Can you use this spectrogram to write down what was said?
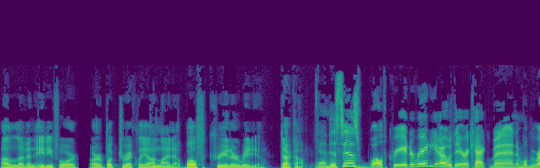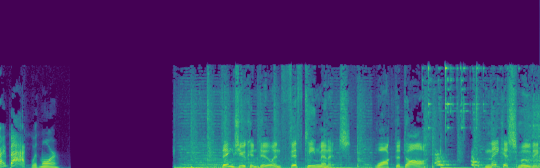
1184 or book directly online at wealthcreatorradio.com. And this is Wealth Creator Radio with Eric Heckman. And we'll be right back with more. Things you can do in 15 minutes walk the dog, make a smoothie,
